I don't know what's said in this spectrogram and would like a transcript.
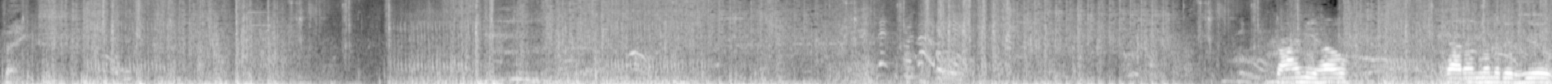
Thanks. Die me, ho. I got unlimited heal.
